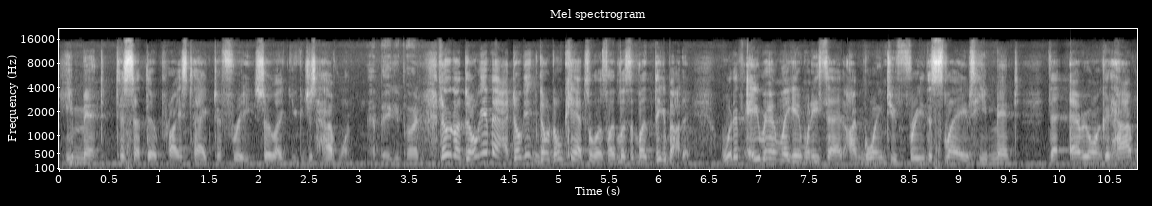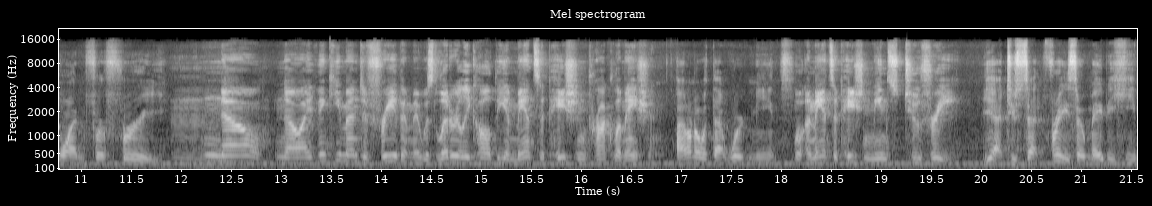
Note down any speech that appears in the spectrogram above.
He meant to set their price tag to free. So like you could just have one. I beg your pardon? No, no, don't get mad. Don't get, don't, don't cancel us. Like, listen, let, think about it. What if Abraham Lincoln, when he said, "I'm going to free the slaves," he meant that everyone could have one for free? Hmm. No, no, I think he meant to free them. It was literally called the Emancipation Proclamation. I don't know what that word means. Well, emancipation means to free. Yeah, to set free. So maybe he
